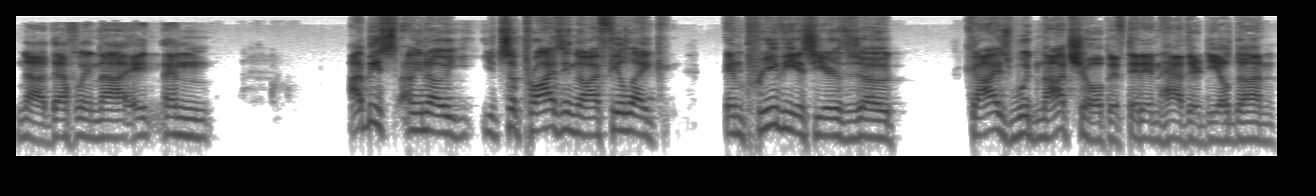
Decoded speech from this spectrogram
No, definitely not. And I'd be, you know, it's surprising though. I feel like in previous years, though, guys would not show up if they didn't have their deal done,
